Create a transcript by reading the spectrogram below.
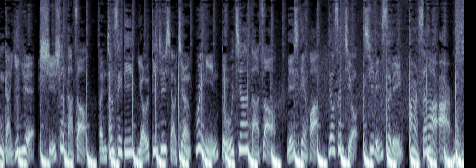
动感音乐时尚打造。本张 cd 由 dj 小郑为您独家打造。联系电话幺三九七零四零二三二二。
